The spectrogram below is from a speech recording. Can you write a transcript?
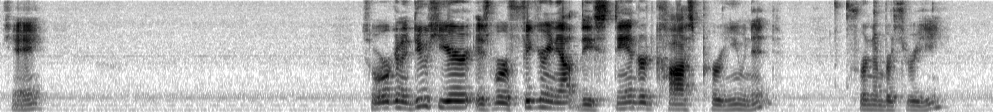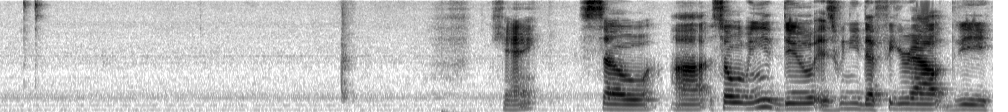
okay so what we're going to do here is we're figuring out the standard cost per unit for number three. Okay, so uh, so what we need to do is we need to figure out the,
